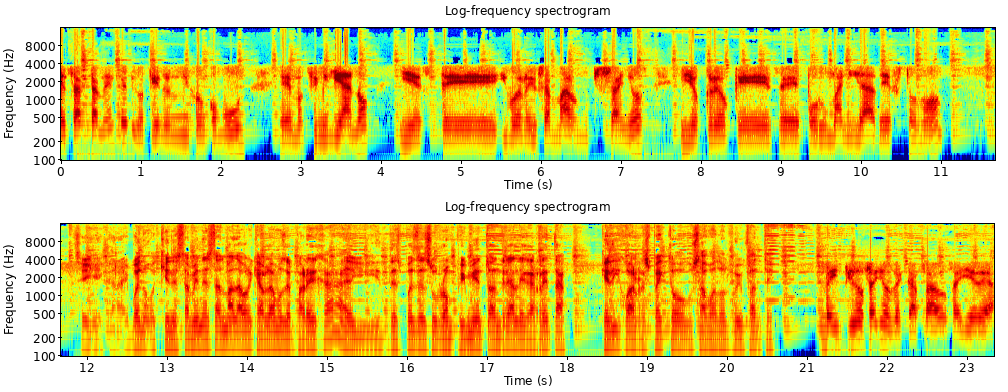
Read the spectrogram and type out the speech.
Exactamente, digo, tienen un hijo en común, eh, Maximiliano, y este, y bueno, ellos amaron muchos años, y yo creo que es eh, por humanidad esto, ¿no? Sí, caray. Bueno, quienes también están mal ahora que hablamos de pareja y después de su rompimiento, Andrea Legarreta, ¿qué dijo al respecto Gustavo Adolfo Infante? 22 años de casados, ayer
